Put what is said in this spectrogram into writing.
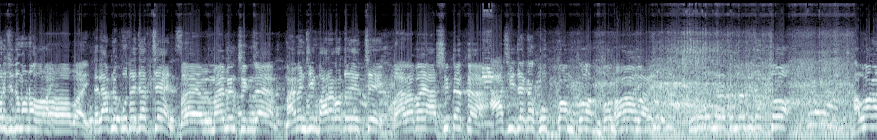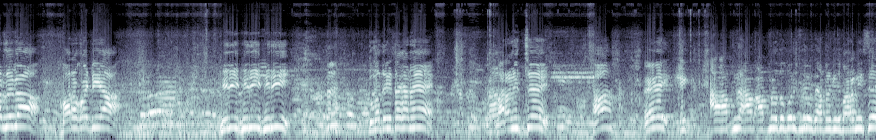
পরিচিত মনে হয়। হ্যাঁ, হ্যাঁ, ভাই। তাহলে আপনি কোথায় যাচ্ছেন? ভাই আমি মাইমেন সিং যাম। মাইমেন সিং ভাড়া কত দিচ্ছে ভাড়া ভাই আশি টাকা। আশি টাকা খুব কম কম কম। হ্যাঁ, ভাই। শুধু বন্ধুরা তোমরা কি যাচ্ছ? ভালো লাগার দেবা বারো কয়টিয়া ফিরি ফিরি ফিরি। তোমাদের টাকা নে ভাড়া নিচ্ছে? হ্যাঁ? এই আপনার আপনার তো পরিচিত আপনার কি ভাড়া নিচ্ছে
